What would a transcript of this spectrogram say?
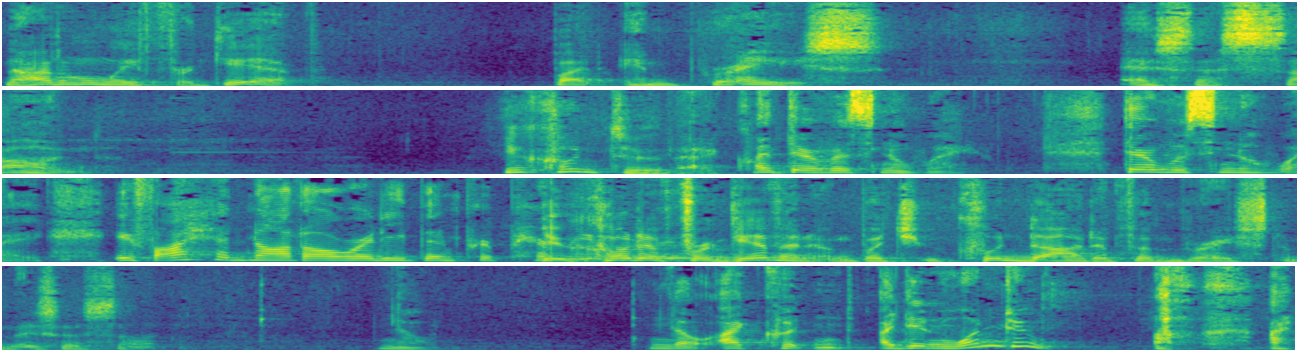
not only forgive, but embrace as a son. You couldn't do that. Could there was no way. There was no way. If I had not already been prepared. You could have forgiven him, but you could not have embraced him as a son. No. No, I couldn't. I didn't want to. I,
